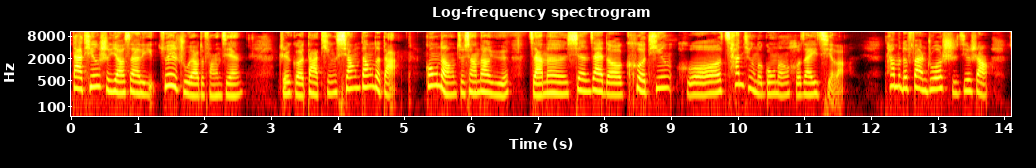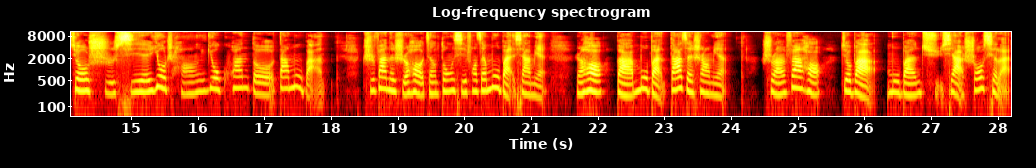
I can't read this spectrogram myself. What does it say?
大厅是要塞里最主要的房间，这个大厅相当的大，功能就相当于咱们现在的客厅和餐厅的功能合在一起了。他们的饭桌实际上就是些又长又宽的大木板，吃饭的时候将东西放在木板下面，然后把木板搭在上面。吃完饭后就把木板取下收起来。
